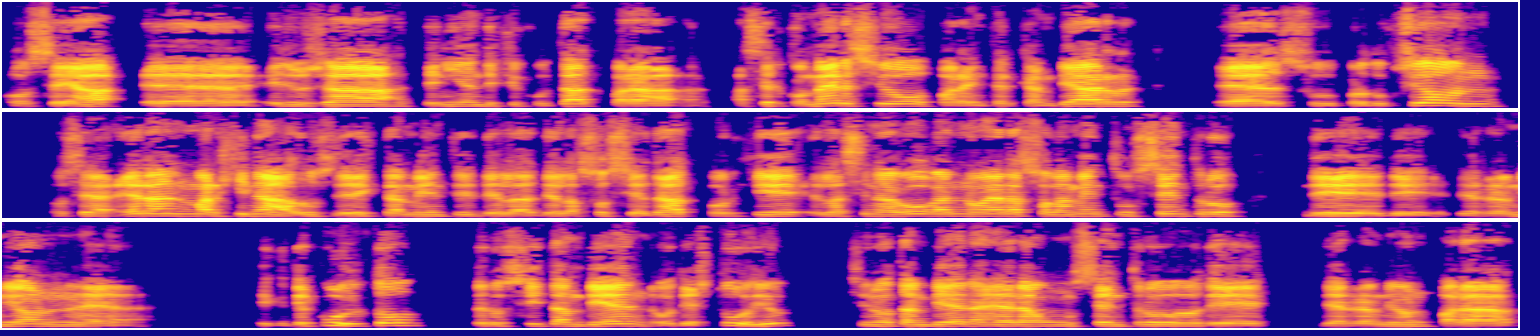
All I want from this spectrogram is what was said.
O sea, eh, ellos ya tenían dificultad para hacer comercio, para intercambiar eh, su producción, o sea, eran marginados directamente de la, de la sociedad porque la sinagoga no era solamente un centro de, de, reunión eh, de, culto, pero sí también, o de estudio, sino también era un centro de, de reunión para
